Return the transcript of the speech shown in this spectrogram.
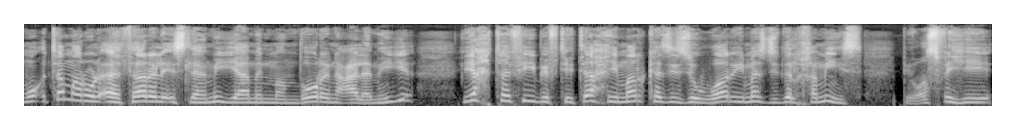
مؤتمر الآثار الإسلامية من منظور عالمي يحتفي بافتتاح مركز زوار مسجد الخميس بوصفه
